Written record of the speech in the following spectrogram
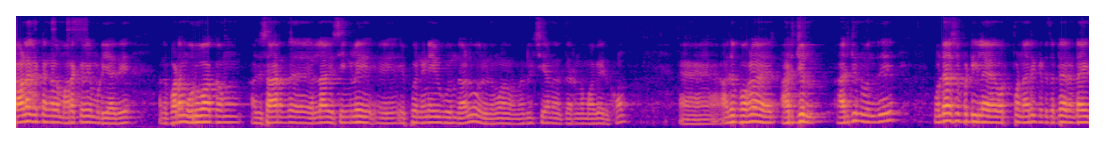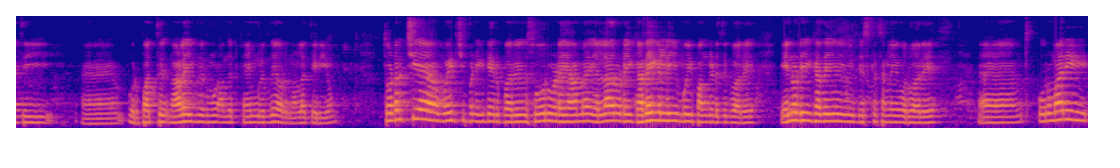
காலகட்டங்களை மறக்கவே முடியாது. அந்த படம் உருவாக்கம் அது சார்ந்த எல்லா விஷயங்களையும் எப்போ நினைவு கூர்ந்தாலும் ஒரு ரொம்ப மகிழ்ச்சியான தருணமாகவே இருக்கும். அதுபோக அர்ஜுன். அர்ஜுன் வந்து முண்டாசுப்பட்டியில் ஒர்க் பண்ணார். கிட்டத்தட்ட ரெண்டாயிரத்தி ஒரு பத்து நாளைக்கு மு- அந்த டைம்லேருந்து அவர் நல்லா தெரியும். தொடர்ச்சியாக முயற்சி பண்ணிக்கிட்டே இருப்பார். சோர்வடையாமல் உடையாமல் எல்லாருடைய கதைகள்லையும் போய் பங்கெடுத்துக்குவார். என்னுடைய கதை டிஸ்கஷன்லேயும் வருவார். ஒரு மாதிரி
